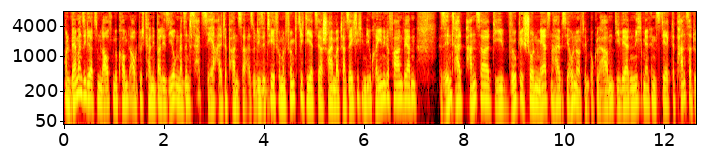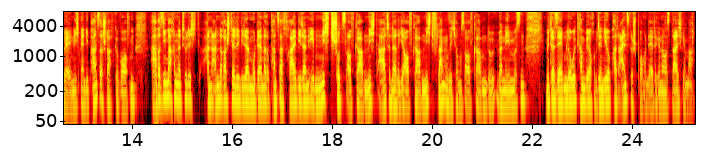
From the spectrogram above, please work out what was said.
Und wenn man sie wieder zum Laufen bekommt, auch durch Kannibalisierung, dann sind es halt sehr alte Panzer. Also diese mhm. T55, die jetzt ja scheinbar tatsächlich in die Ukraine gefahren werden, sind halt Panzer, die wirklich schon mehr als ein halbes Jahrhundert auf dem Buckel haben. Die werden nicht mehr ins direkte Panzerduell, nicht mehr in die Panzerschlacht geworfen. Aber sie machen natürlich an anderer Stelle wieder modernere Panzer frei, die dann eben nicht Schutzaufgaben, nicht Artillerieaufgaben, nicht Flankensicherungsaufgaben übernehmen müssen. Mit derselben Logik haben wir auch über den Leopard 1 gesprochen. Der hätte genau das gleiche gemacht.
